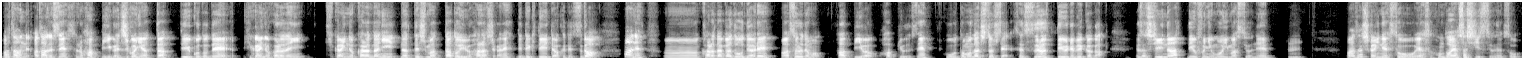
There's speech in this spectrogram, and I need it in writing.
またね、あとはですね、そのハッピーが事故に遭ったっていうことで、被害の体に機械の体になってしまったという話がね、出てきていたわけですが、まあね、うん、体がどうであれ、まあそれでもハッピーは、ハッピーをですね、こう友達として接するっていうレベッカが優しいなっていうふうに思いますよね。うん。まあ確かにね、そう、や本当は優しいですよね。そう。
